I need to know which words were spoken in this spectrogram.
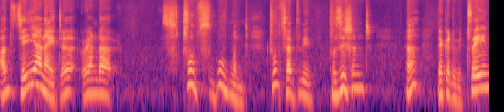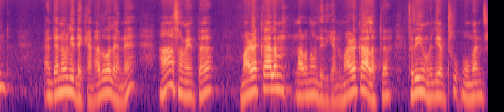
അത് ചെയ്യാനായിട്ട് വേണ്ട troops movement troops have to be positioned, huh? they have to be trained, and then only they can. അതുപോലെ തന്നെ ആ സമയത്ത് മഴക്കാലം നടന്നുകൊണ്ടിരിക്കുകയാണ് മഴക്കാലത്ത് ഇത്രയും വലിയ ട്രൂപ്പ് മൂവ്മെൻറ്റ്സ്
